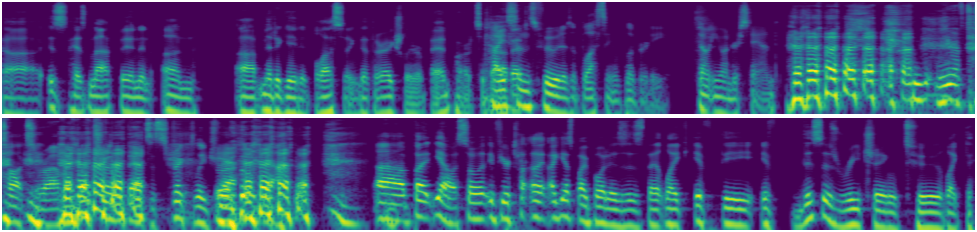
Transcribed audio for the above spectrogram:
uh, is has not been an un uh, mitigated blessing that there actually are bad parts about Tyson's food is a blessing of liberty. Don't you understand? We, we have to talk, Saurabh. I'm not sure that that's strictly true. Yeah. Uh, but yeah, so if you're, t- I I guess my point is, is that like if the if this is reaching to like the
